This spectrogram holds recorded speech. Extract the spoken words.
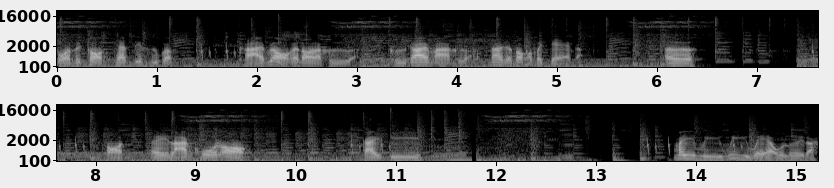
ส่วนในกรอบแชทนี่คือแบบ ขายไม่ออกแน่นอนอะคือ คือได้มาคือ น่าจะต้องเอาไปแจกอะเออถอดเอ้ยล้างโคนออก ไก่ดี ไม่มีวี่แววเลยนะ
